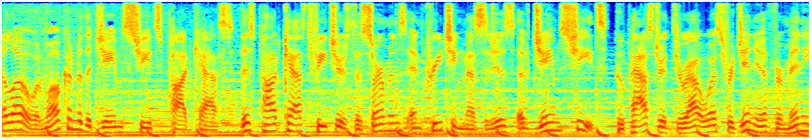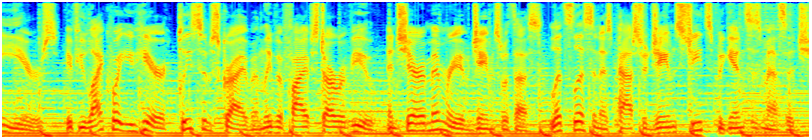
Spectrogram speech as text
Hello, and welcome to the James Sheets Podcast. This podcast features the sermons and preaching messages of James Sheets, who pastored throughout West Virginia for many years. If you like what you hear, please subscribe and leave a five star review and share a memory of James with us. Let's listen as Pastor James Sheets begins his message.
